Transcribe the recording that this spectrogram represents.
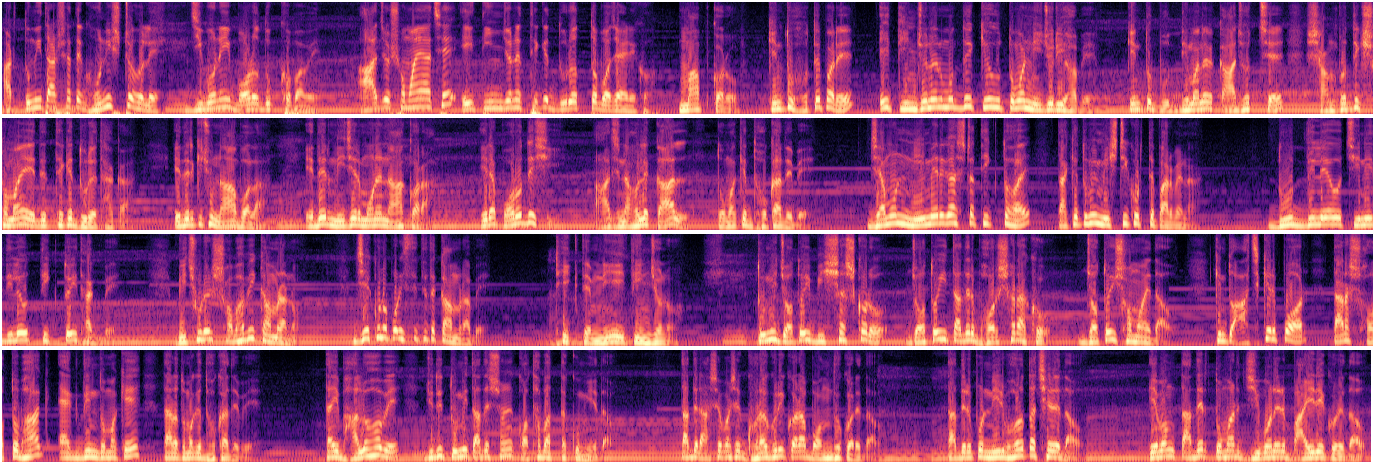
আর তুমি তার সাথে ঘনিষ্ঠ হলে জীবনেই বড় দুঃখ পাবে। আজও সময় আছে এই তিনজনের থেকে দূরত্ব বজায় রেখো। মাপ করো, কিন্তু হতে পারে এই তিনজনের মধ্যে কেউ তোমার নিজরই হবে। কিন্তু বুদ্ধিমানের কাজ হচ্ছে সাম্প্রতিক সময়ে এদের থেকে দূরে থাকা। এদের কিছু না বলা, এদের নিজের মনে না করা। এরা পরদেশী, আজ না হলে কাল তোমাকে ধোকা দেবে। যেমন নিমের গাছটা তিক্ত হয়, তাকে তুমি মিষ্টি করতে পারবে না। দুধ দিলেও, চিনি দিলেও তিক্তই থাকবে। বিছুড়ের স্বভাবই কামড়ানো, যে কোনো পরিস্থিতিতে কামড়াবে। ঠিক তেমনি এই তিনজনও। তুমি যতই বিশ্বাস করো, যতই তাদের ভরসা রাখো, যতই সময় দাও, কিন্তু আজকের পর তারা শতভাগ একদিন তোমাকে, তারা তোমাকে ধোকা দেবে। তাই ভালো হবে যদি তুমি তাদের সঙ্গে কথাবার্তা কমিয়ে দাও। তাদের আশেপাশে ঘোরাঘুরি করা বন্ধ করে দাও। তাদের উপর নির্ভরতা ছেড়ে দাও এবং তাদের তোমার জীবনের বাইরে করে দাও।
